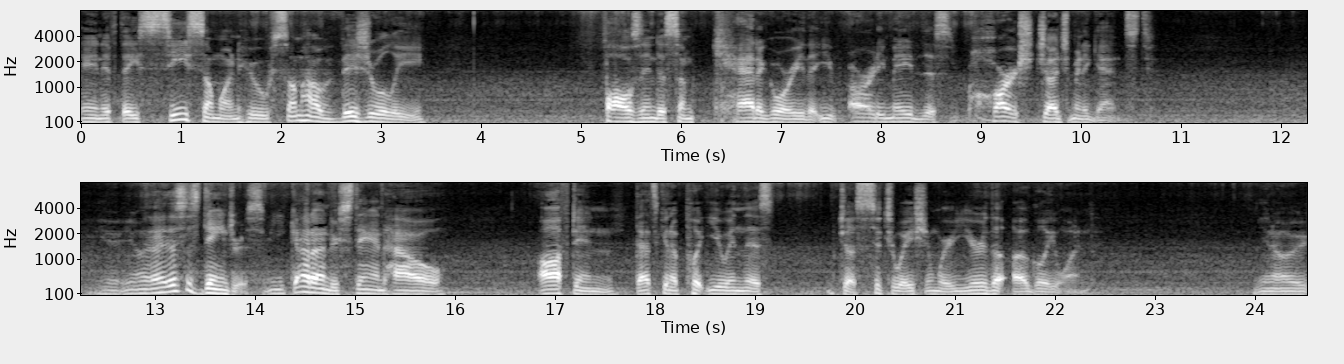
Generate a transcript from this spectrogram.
and if they see someone who somehow visually falls into some category that you've already made this harsh judgment against, you, know, this is dangerous. You got to understand how often that's going to put you in this just situation where you're the ugly one. You know,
